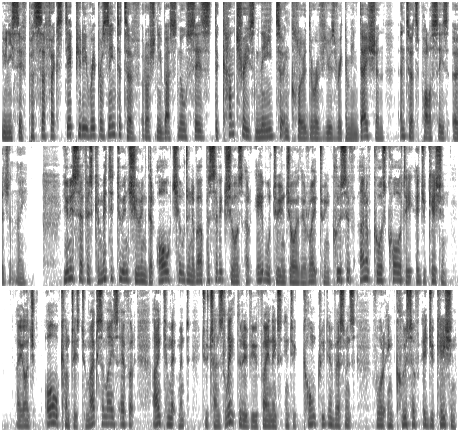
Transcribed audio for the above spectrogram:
UNICEF Pacific's Deputy Representative Roshni Basnul says the countries need to include the review's recommendation into its policies urgently. UNICEF is committed to ensuring that all children of our Pacific shores are able to enjoy their right to inclusive and, of course, quality education. I urge all countries to maximise effort and commitment to translate the review findings into concrete investments for inclusive education.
